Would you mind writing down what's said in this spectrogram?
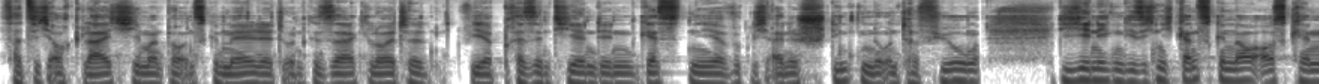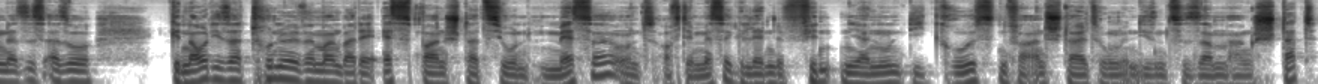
Es hat sich auch gleich jemand bei uns gemeldet und gesagt, Leute, wir präsentieren den Gästen hier wirklich eine stinkende Unterführung. Diejenigen, die sich nicht ganz genau auskennen, das ist also Genau dieser Tunnel, wenn man bei der S-Bahn-Station Messe und auf dem Messegelände finden ja nun die größten Veranstaltungen in diesem Zusammenhang statt.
